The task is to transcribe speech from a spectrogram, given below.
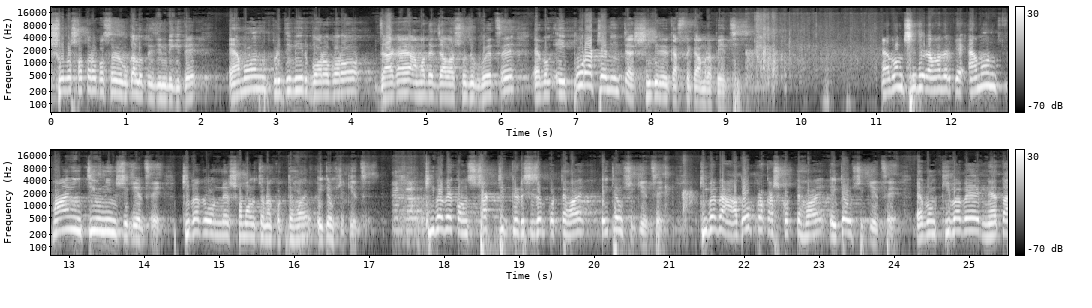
ষোলো সতেরো বছরের উকালতি জিন্দিগিতে এমন পৃথিবীর বড় বড় জায়গায় আমাদের যাওয়ার সুযোগ হয়েছে এবং এই পুরা ট্রেনিংটা শিবিরের কাছ থেকে আমরা পেয়েছি। এবং শিবির আমাদেরকে এমন ফাইন টিউনিং শিখিয়েছে। কীভাবে অন্যের সমালোচনা করতে হয়, এটাও শিখিয়েছে। কীভাবে কনস্ট্রাকটিভ ক্রিটিসিজম করতে হয়, এটাও শিখিয়েছে। কীভাবে আদব প্রকাশ করতে হয়, এটাও শিখিয়েছে। এবং কীভাবে নেতা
